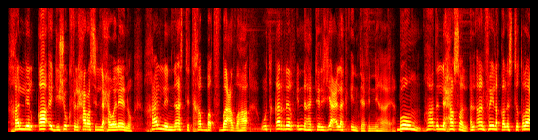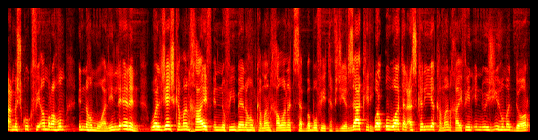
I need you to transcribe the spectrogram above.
خلي القائد يشك في الحرس اللي حوالينه. خلي الناس تتخبط في بعضها وتقرر إنها ترجع لك أنت في النهاية. بوم هذا اللي حصل. الآن فيلق الاستطلاع مشكوك في أمرهم إنهم موالين لإيرين. والجيش كمان خايف إنه في بينهم كمان خونة تسببوا في تفجير زاكري. والقوات العسكرية كمان خايفين إنه يجيهم الدور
